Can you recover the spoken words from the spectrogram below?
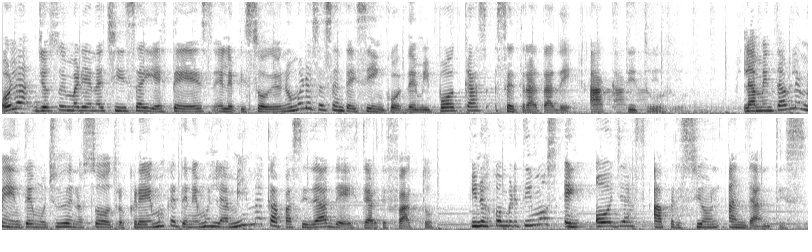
Hola, yo soy Mariana Chisa y este es el episodio número 65 de mi podcast Se trata de actitud. Lamentablemente muchos de nosotros creemos que tenemos la misma capacidad de este artefacto y nos convertimos en ollas a presión andantes.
